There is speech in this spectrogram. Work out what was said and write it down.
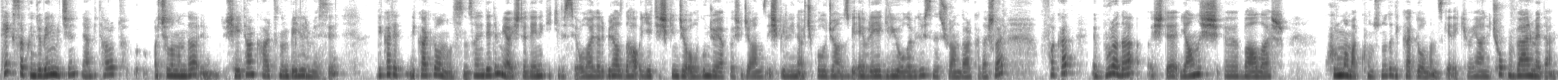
Tek sakınca benim için yani bir tarot açılımında şeytan kartının belirmesi dikkat et, dikkatli olmalısınız. Hani dedim ya işte değnek ikilisi olayları biraz daha yetişkince, olgunca yaklaşacağınız, işbirliğine açık olacağınız bir evreye giriyor olabilirsiniz şu anda arkadaşlar. Fakat e, burada işte yanlış e, bağlar kurmamak konusunda da dikkatli olmanız gerekiyor. Yani çok vermeden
